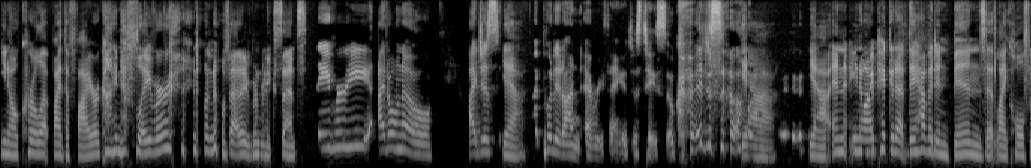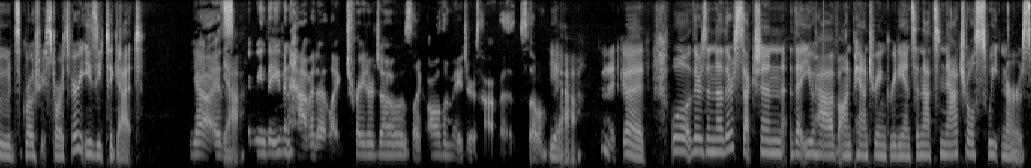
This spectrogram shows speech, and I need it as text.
you know, curl up by the fire kind of flavor. I don't know if that even makes sense. Savory, I don't know. I just yeah, I put it on everything. It just tastes so good. So yeah, yeah. And, you know, I pick it up. They have it in bins at like Whole Foods grocery store. It's very easy to get. Yeah. It's, yeah. I mean, they even have it at like Trader Joe's, like all the majors have it. So, yeah. Good, good. Well, there's another section that you have on pantry ingredients, and that's natural sweeteners.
